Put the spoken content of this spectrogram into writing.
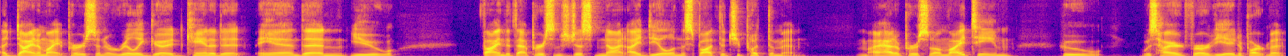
a dynamite person a really good candidate and then you find that that person's just not ideal in the spot that you put them in. I had a person on my team who was hired for our VA department,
